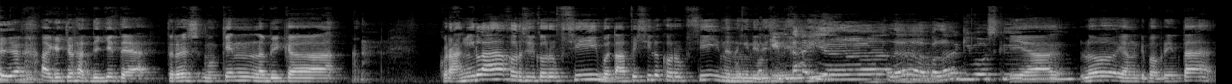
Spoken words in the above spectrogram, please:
Iya, agak curhat dikit ya. Terus mungkin lebih ke kurangilah korupsi-korupsi. Buat apa sih lo korupsi? Nenengin diri makin sendiri. kaya lah apalagi bosku Iya, lo yang di pemerintah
